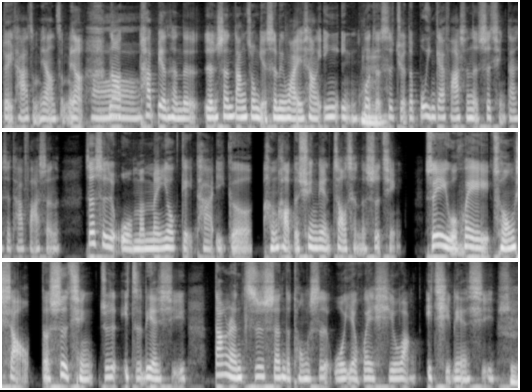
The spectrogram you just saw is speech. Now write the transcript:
对他怎么样怎么样，啊、那他变成的人生当中也是另外一项阴影，或者是觉得不应该发生的事情，但是他发生了。这是我们没有给他一个很好的训练造成的事情，所以我会从小的事情就是一直练习。当然，资深的同事我也会希望一起练习。是，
